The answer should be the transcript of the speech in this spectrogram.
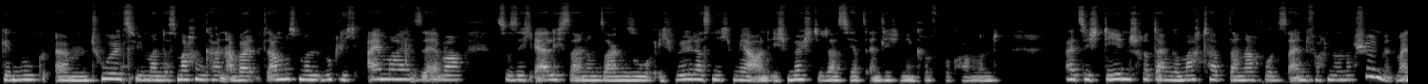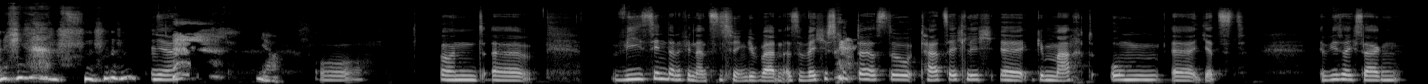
genug ähm, Tools, wie man das machen kann. Aber da muss man wirklich einmal selber zu sich ehrlich sein und sagen, so, ich will das nicht mehr und ich möchte das jetzt endlich in den Griff bekommen. Und als ich den Schritt dann gemacht habe, danach wurde es einfach nur noch schön mit meinen Finanzen. Ja. ja. Oh. Und äh, wie sind deine Finanzen schön geworden? Also welche Schritte hast du tatsächlich äh, gemacht, um äh, jetzt wie soll ich sagen,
